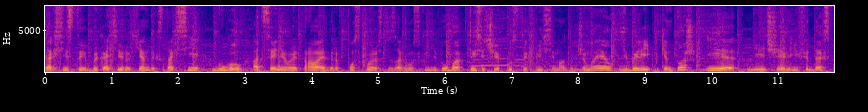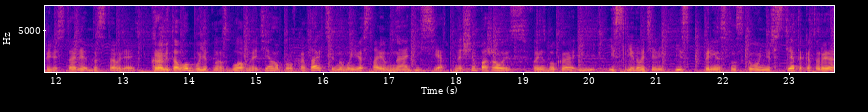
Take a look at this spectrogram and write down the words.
таксисты бойкотируют Яндекс Такси, Google оценивает провайдеров по скорости загрузки YouTube, тысячи пустых писем от Gmail, юбилей Macintosh и DHL и FedEx перестали доставлять. Кроме того, будет у нас главная тема про ВКонтакте, но мы ее оставим на десерт. Начнем, пожалуй, с Фейсбука и исследователей из Принстонского университета, которые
